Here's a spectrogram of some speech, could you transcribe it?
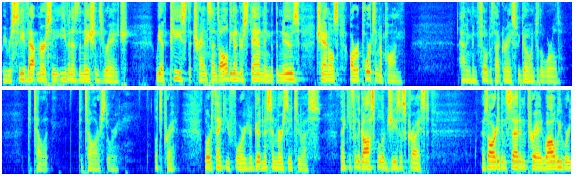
We receive that mercy even as the nations rage. We have peace that transcends all the understanding that the news channels are reporting upon. Having been filled with that grace, we go into the world to tell it, to tell our story. Let's pray. Lord, thank you for your goodness and mercy to us. Thank you for the gospel of Jesus Christ. Has already been said and prayed, while we were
